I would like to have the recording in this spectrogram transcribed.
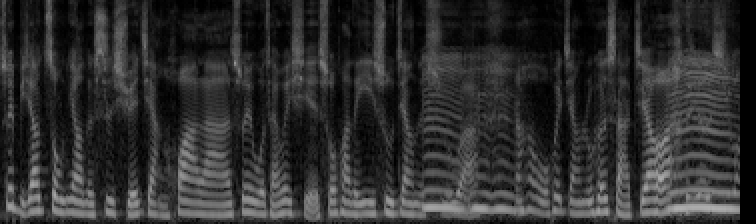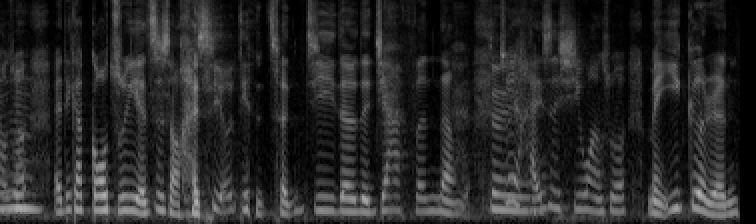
所以比较重要的是学讲话啦，所以我才会写说话的艺术这样的书啊。嗯嗯嗯、然后我会讲如何撒娇啊，嗯、就是希望说，哎、欸，你看高主也至少还是有点成绩，对不对？加分那样的。对所以还是希望说，每一个人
